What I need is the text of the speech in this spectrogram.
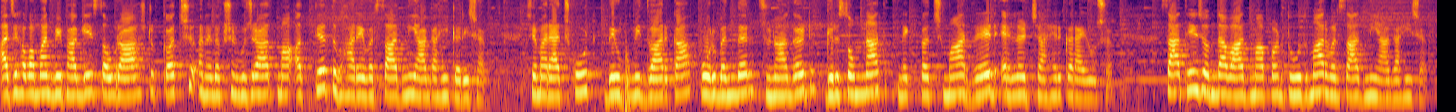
આજે હવામાન વિભાગે સૌરાષ્ટ્ર, કચ્છ અને દક્ષિણ ગુજરાતમાં અત્યંત ભારે વરસાદની આગાહી કરી છે. જેમાં રાજકોટ, દેવભૂમિ દ્વારકા, પોરબંદર, જૂનાગઢ, ગીર સોમનાથ અને કચ્છમાં રેડ એલર્ટ જાહેર કરાયું છે. સાથે જ અમદાવાદમાં પણ ધોધમાર વરસાદની આગાહી છે.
